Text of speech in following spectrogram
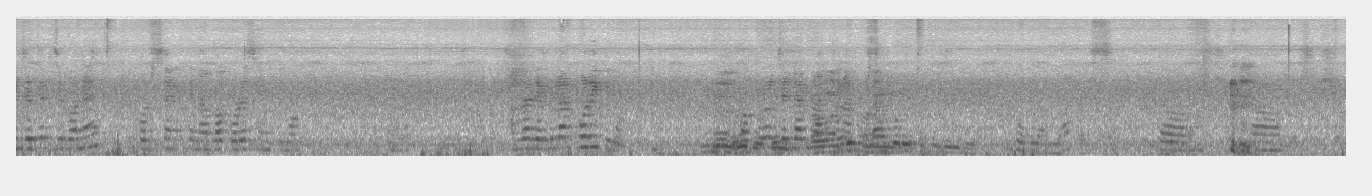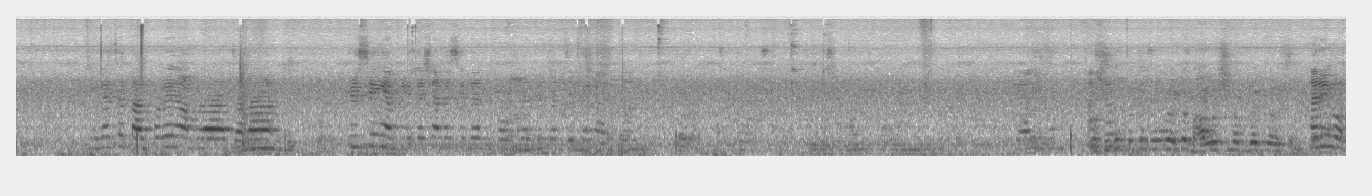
নিজেদের জীবনে করছেন কিনা বা করেছেন কিনা আমরা রেগুলার করি কিনা যেটা প্রার্থনা করি। করি তো আছে তারপরে আমরা যারা ফিশিং অ্যাপ্লিকেশানে ছিলেন ভিতর বল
